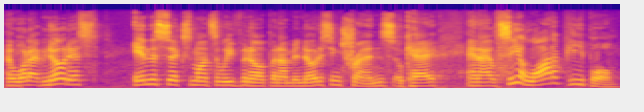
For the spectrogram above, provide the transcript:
and what I've noticed in the six months that we've been open, I've been noticing trends, okay? And I see a lot of people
